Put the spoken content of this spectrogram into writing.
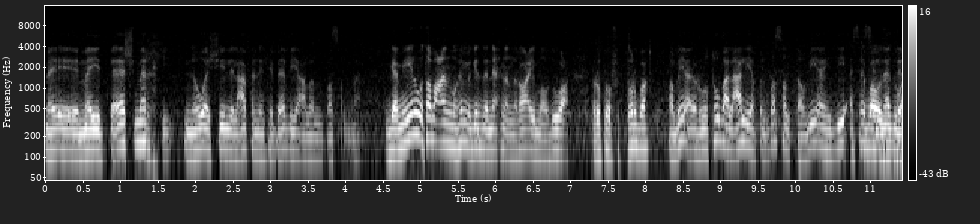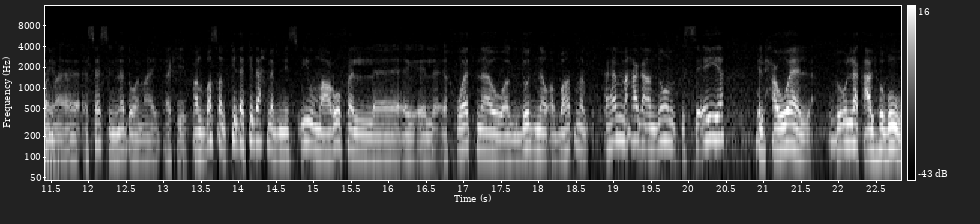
ما ما يتبقاش مرخي إن هو يشيل العفن الهبابي على البصل. معنا. جميل وطبعا مهم جدا إن إحنا نراعي موضوع رطوبة التربة. طبيعي الرطوبة العالية في البصل طبيعي دي أساس الندوة أساس الندوة معايا أكيد. فالبصل كده كده إحنا بنسقيه ومعروفة إخواتنا واجدودنا وأبهاتنا. أهم حاجة عندهم السقية بالحوال بيقول لك على الهبوب.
